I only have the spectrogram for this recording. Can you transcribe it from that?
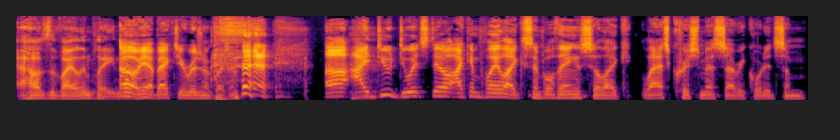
how's the violin playing? Oh yeah. Back to your original question. uh, I do do it still. I can play like simple things. So like last Christmas, I recorded some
